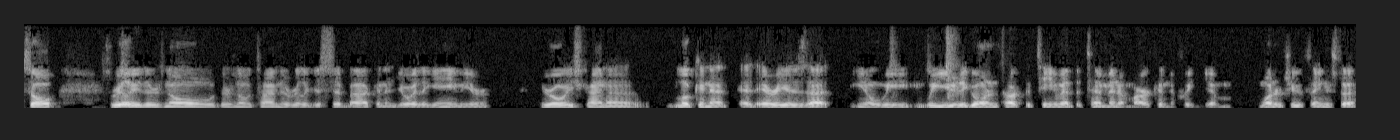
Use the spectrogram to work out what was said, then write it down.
So really, there's no there's no time to really just sit back and enjoy the game. You're you're always kind of looking at at areas that you know, we we usually go and talk to the team at the 10 minute mark, and if we give them one or two things to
